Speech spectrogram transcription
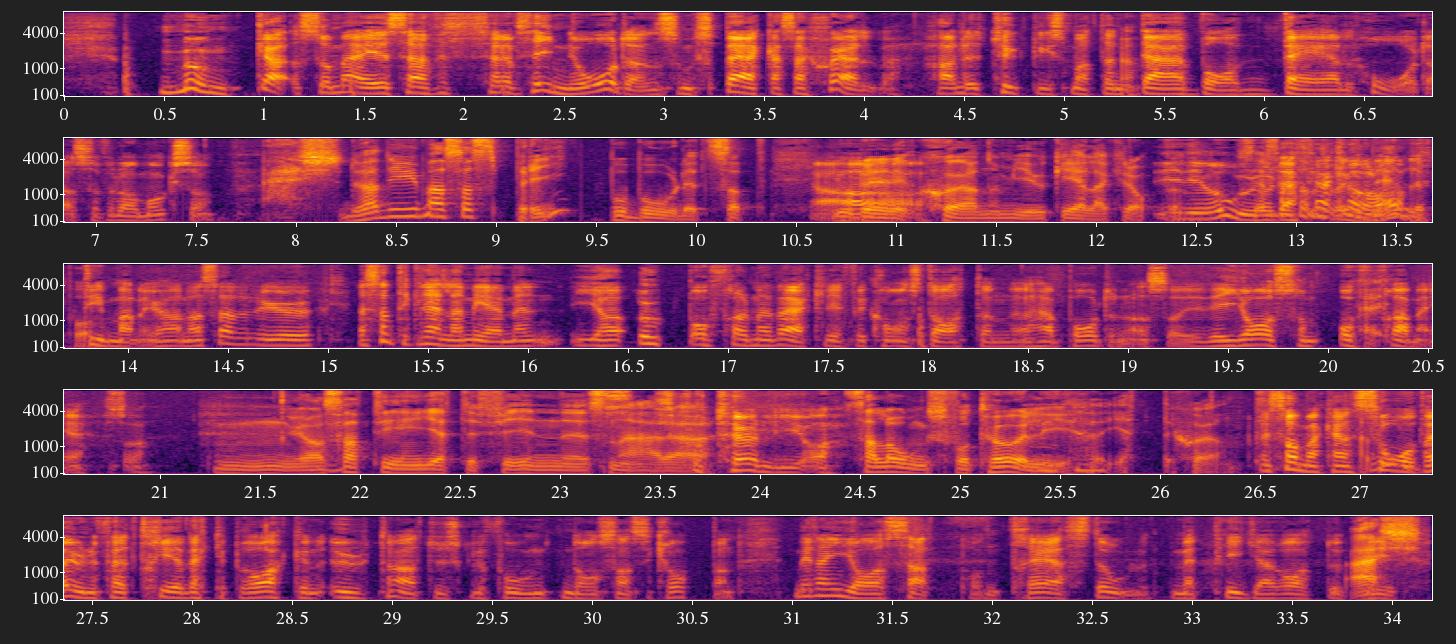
Munkar som är i Seraftinorden som späkar sig själv hade tyckt liksom att den där var väl hård alltså för dem också. Äsch, du hade ju massa sprit på bordet så att Ja. gjorde det skön och mjuk i hela kroppen. Det var därför jag klarade av på. timmarna ju. Annars hade det ju, jag ska inte gnälla mer men jag uppoffrade mig verkligen för konstarten den här podden alltså. Det är jag som offrar mig. Så. Mm, jag satt i en jättefin eh, sån här eh, Fåtölj ja. salongsfåtölj. Mm. Jätteskönt. En sån man kan sova i ungefär tre veckor på raken utan att du skulle få ont någonstans i kroppen. Medan jag satt på en trästol med pigga rakt upp i. Äsch.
